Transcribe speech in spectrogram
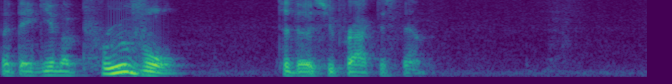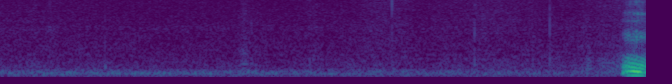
but they give approval to those who practice them. Hmm.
